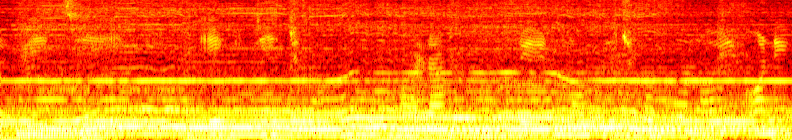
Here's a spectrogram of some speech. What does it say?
রয়েছে একটি ছোট মতো। ছোট নয়, অনেক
